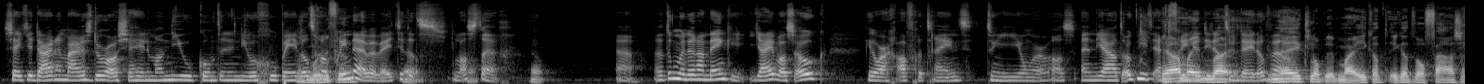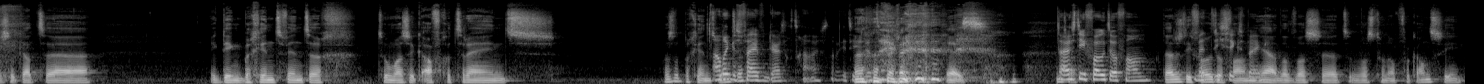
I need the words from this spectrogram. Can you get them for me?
zet je daarin maar eens door als je helemaal nieuw komt in een nieuwe groep en je wilt gewoon vrienden hebben, weet je. Ja. Dat is lastig. Ja. ja. Dat doet me eraan denken. Jij was ook heel erg afgetraind toen je jonger was. En jij had ook niet echt ja, vrienden maar, die maar, dat toen deden, of wel? Nee, klopt. Maar ik had, ik had wel fases. Ik had, uh, ik denk begin twintig, toen was ik afgetraind Was dat begin Alrik 20? is 35 trouwens, dan weet ik dat. Yes. Daar is die foto van. Daar is die foto die van. Ja, dat was, eh, was toen op vakantie.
